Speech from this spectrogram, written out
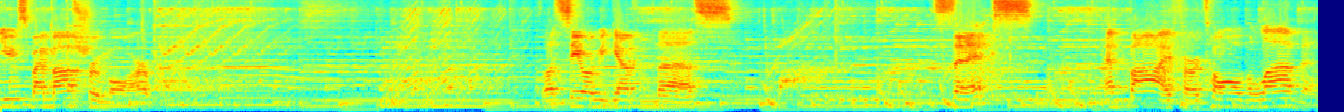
Use my Mushroom Orb. Let's see what we get from this. Six and five for a total of eleven.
